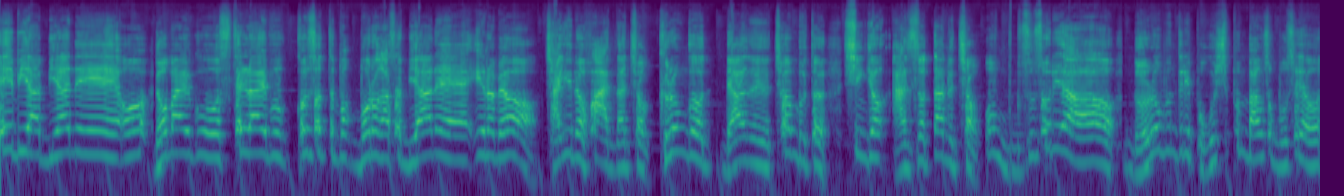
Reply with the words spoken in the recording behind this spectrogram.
헤비야 미안해. 어 너 말고 스텔라이브 콘서트 보- 보러 가서 미안해. 이러면 자기는 화 안 난 척. 그런 거 나는 처음부터 신경 안 썼다는 척. 어 무슨 소리야. 여러분들이 보고 싶은 방송 보세요.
